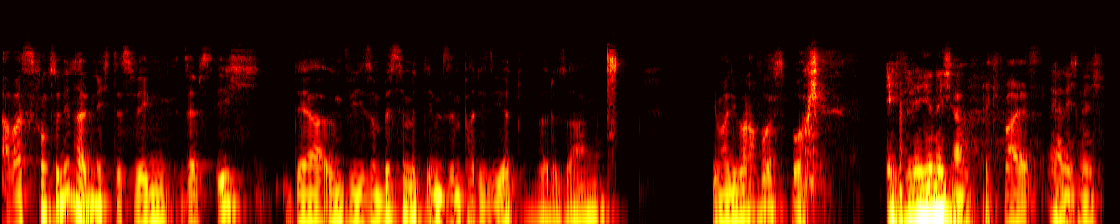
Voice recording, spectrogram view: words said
aber es funktioniert halt nicht. Deswegen selbst ich, der irgendwie so ein bisschen mit dem sympathisiert, würde sagen, geh mal lieber nach Wolfsburg. Ich will den hier nicht haben. Ich weiß. Ehrlich nicht.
